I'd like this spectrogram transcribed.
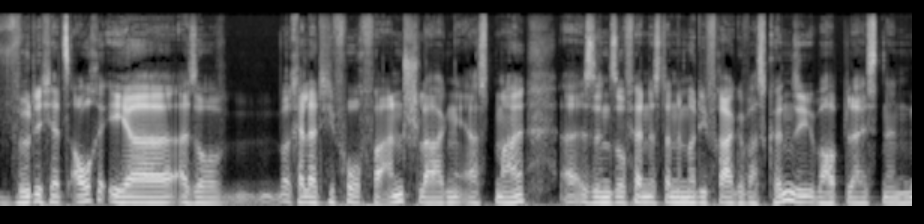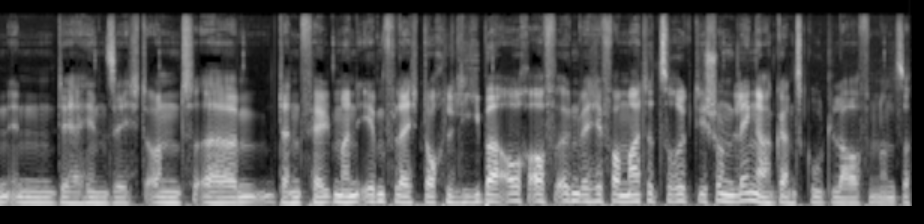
würde ich jetzt auch eher also relativ hoch veranschlagen erstmal. Also insofern ist dann immer die Frage, was können sie überhaupt leisten in, in der Hinsicht? Und ähm, dann fällt man eben vielleicht doch lieber auch auf irgendwelche Formate zurück, die schon länger ganz gut laufen und so.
